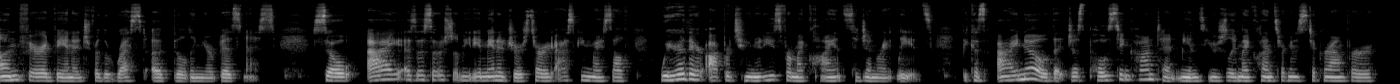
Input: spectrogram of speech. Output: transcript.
unfair advantage for the rest of building your business. So, I, as a social media manager, started asking myself, where are there opportunities for my clients to generate leads? Because I know that just posting content means usually my clients are going to stick around for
